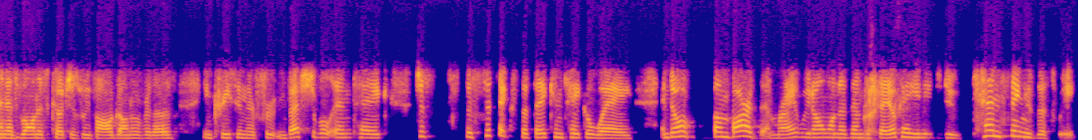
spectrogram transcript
and as wellness coaches, we've all gone over those, increasing their fruit and vegetable intake, just specifics that they can take away and don't bombard them, right? We don't want them to Right. say, okay, you need to do 10 things this week.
